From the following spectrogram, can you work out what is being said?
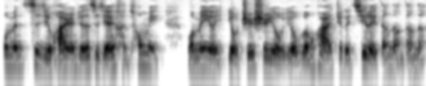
我们自己华人觉得自己也很聪明，我们有有知识、有有文化这个积累等等等等，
